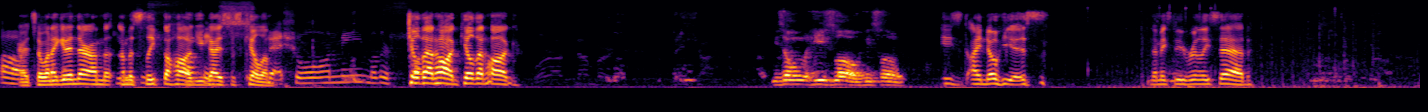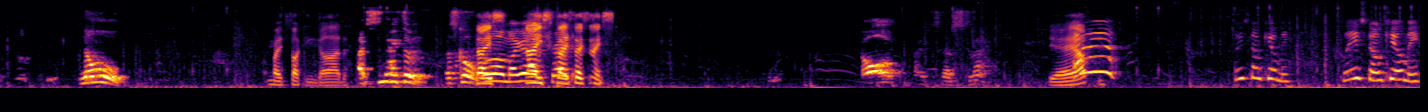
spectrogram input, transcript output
Oh, All right. So when I get in there, I'm he I'm gonna sleep the hog. You guys just kill him. Special on me, motherfucker. Kill that hog. Kill that hog. He's on. He's low. He's low. He's. I know he is. That makes me really sad. No! My fucking god. I sniped him. Let's go. Nice. Oh my God, nice. tried Nice. it. Nice. Nice. Oh! I just got sniped. Yep. Ah! Please don't kill me. Please don't kill me.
